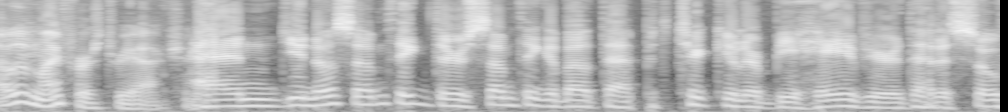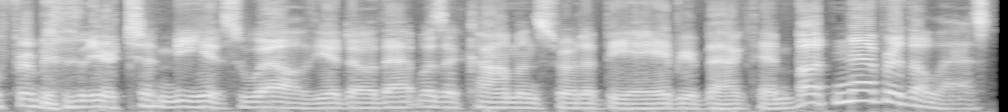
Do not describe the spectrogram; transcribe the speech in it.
That was my first reaction. And you know something? There's something about that particular behavior that is so familiar to me as well. You know, that was a common sort of behavior back then. But nevertheless,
